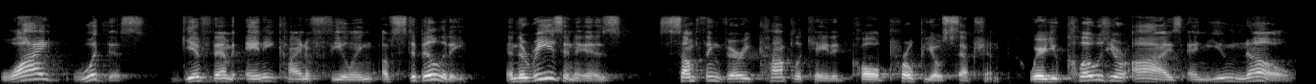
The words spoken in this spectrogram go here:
why would this give them any kind of feeling of stability? And the reason is something very complicated called proprioception, where you close your eyes and you know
